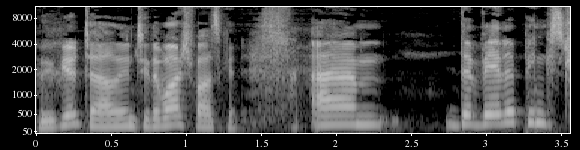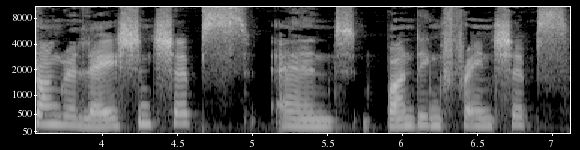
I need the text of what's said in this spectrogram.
move your towel into the wash basket. Um, developing strong relationships and bonding friendships.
